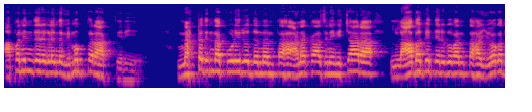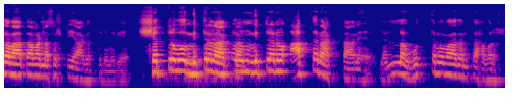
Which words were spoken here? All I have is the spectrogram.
ಅಪನಿಂದನೆಗಳಿಂದ ವಿಮುಕ್ತರಾಗ್ತೀರಿ. ನಷ್ಟದಿಂದ ಕೂಡಿರುವುದಂತಹ ಹಣಕಾಸಿನ ವಿಚಾರ ಲಾಭಕ್ಕೆ ತಿರುಗುವಂತಹ ಯೋಗದ ವಾತಾವರಣ ಸೃಷ್ಟಿಯಾಗುತ್ತೆ ನಿಮಗೆ. ಶತ್ರುವು ಮಿತ್ರನಾಗ್ತಾ ಮಿತ್ರನು ಆಪ್ತನಾಗ್ತಾನೆ. ಎಲ್ಲ ಉತ್ತಮವಾದಂತಹ ವರ್ಷ.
